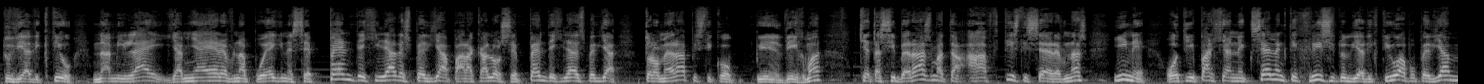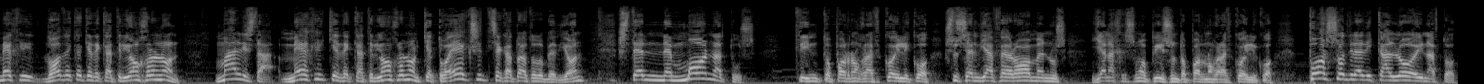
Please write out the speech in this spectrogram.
του Διαδικτύου να μιλάει για μια έρευνα που έγινε σε 5.000 παιδιά, παρακαλώ, σε 5.000 παιδιά, τρομερά πιστικό δείγμα και τα συμπεράσματα αυτής της έρευνας είναι ότι υπάρχει ανεξέλεγκτη χρήση του διαδικτύου από παιδιά μέχρι 12 και 13 χρονών. Μάλιστα, μέχρι και 13 χρονών και το 6% αυτών των παιδιών στέλνουν μόνα τους το πορνογραφικό υλικό στους ενδιαφερόμενους για να χρησιμοποιήσουν το πορνογραφικό υλικό. Πόσο δηλαδή καλό είναι αυτό.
